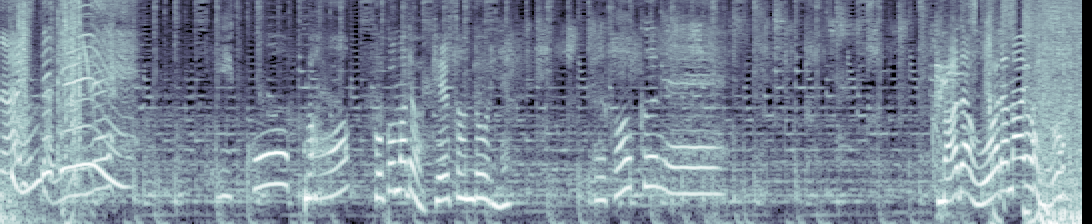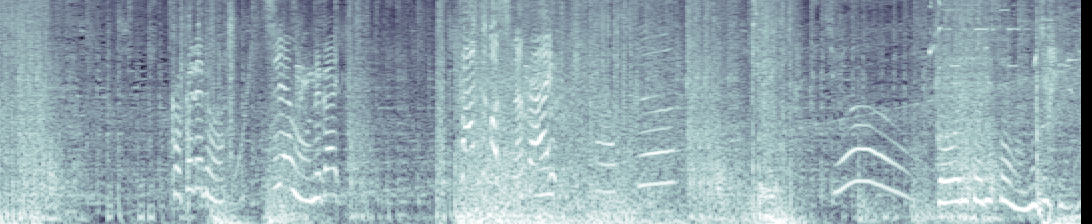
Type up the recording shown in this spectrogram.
ナイスだね行こう。か、まここまでは計算通りね。動くね。まだ終わらないわよ。隠れるわ。支援をお願い。覚悟しなさい。100 10合理と理性は無慈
